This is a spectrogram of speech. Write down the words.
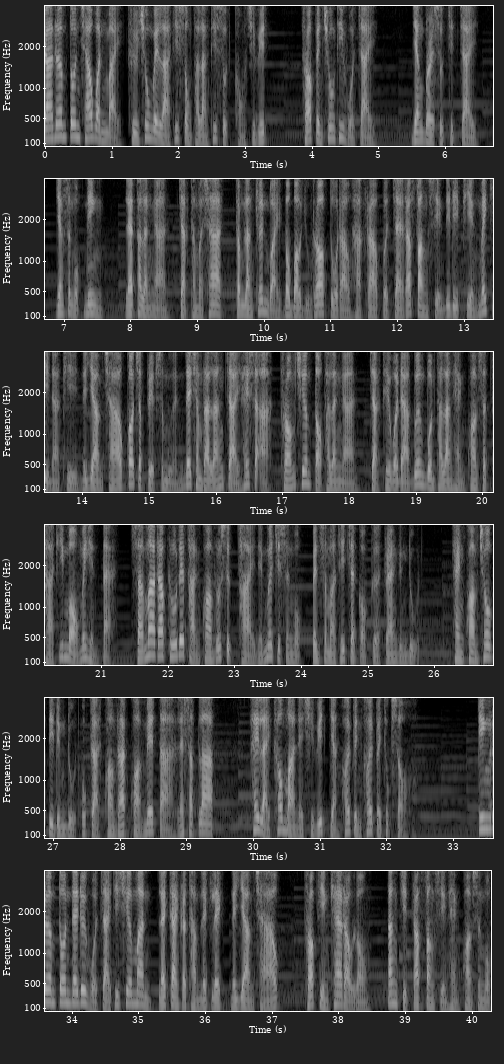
การเริ่มต้นเช้าวันใหม่คือช่วงเวลาที่ทรงพลังที่สุดของชีวิต เพราะเป็นช่วงที่หัวใจ ยังบริสุทธิ์จิตใจ ยังสงบนิ่ง และพลังงานจากธรรมชาติกำลังเคลื่อนไหวเบาๆอยู่รอบตัวเราหากเราเปิดใจรับฟังเสียงดีๆเพียงไม่กี่นาทีในยามเช้าก็จะเปรียบเสมือนได้ชำระล้างใจให้สะอาดพร้อมเชื่อมต่อพลังงาน จากเทวดาเบื้องบนพลังแห่งความศรัทธาที่มองไม่เห็นแต่ สามารถรับรู้ได้ผ่านความรู้สึกภายในเมื่อจิตสงบเป็นสมาธิจะก่อเกิดแรงดึงดูด แห่งความโชคดีดึงดูดโอกาสความรักความเมตตาและทรัพย์ลาภ ให้ไหลเข้ามาในชีวิตอย่างค่อยเป็นค่อยไปทุกสอยิ่งเริ่มต้นได้ด้วยหัวใจที่เชื่อมั่น และการกระทำเล็กๆ ในยามเช้า เพราะเพียงแค่เราลองตั้งจิตรับฟังเสียงแห่งความสงบ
